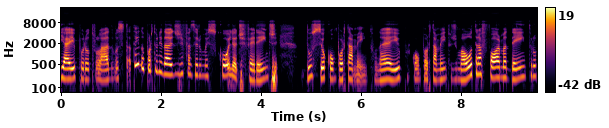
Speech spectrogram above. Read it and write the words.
e aí por outro lado você está tendo a oportunidade de fazer uma escolha diferente do seu comportamento, né, para o comportamento de uma outra forma dentro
